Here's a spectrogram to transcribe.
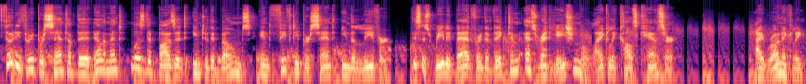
33% of the element was deposited into the bones and 50% in the liver. This is really bad for the victim as radiation will likely cause cancer. Ironically,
